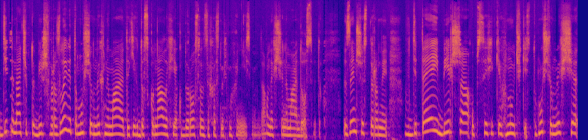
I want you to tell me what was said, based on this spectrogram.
діти, начебто, більш вразливі, тому що в них немає таких досконалих, як у дорослих захисних механізмів. Да? У них ще немає досвіду. З іншої сторони, в дітей більша у психіки гнучкість, тому що в них ще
